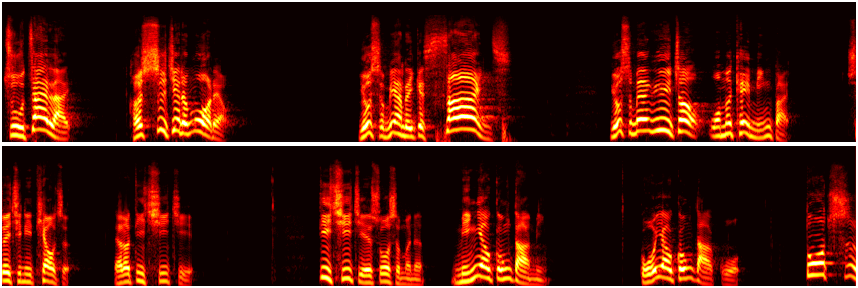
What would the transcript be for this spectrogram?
主再来和世界的末了有什么样的一个 signs？” 有什么样预兆，我们可以明白。所以，请你跳着来到第七节。第七节说什么呢？民要攻打民，国要攻打国，多次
